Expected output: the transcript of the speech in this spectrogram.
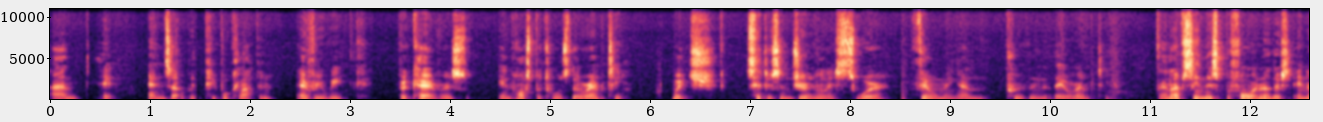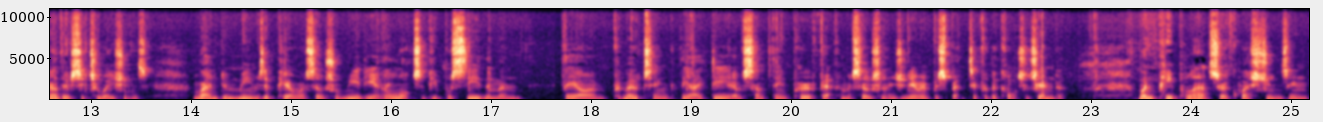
and it ends up with people clapping every week for carers in hospitals that were empty, which citizen journalists were filming and proving that they were empty. And I've seen this before in others in other situations. Random memes appear on social media, and lots of people see them and they are promoting the idea of something perfect from a social engineering perspective for the culture agenda. When people answer questions in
